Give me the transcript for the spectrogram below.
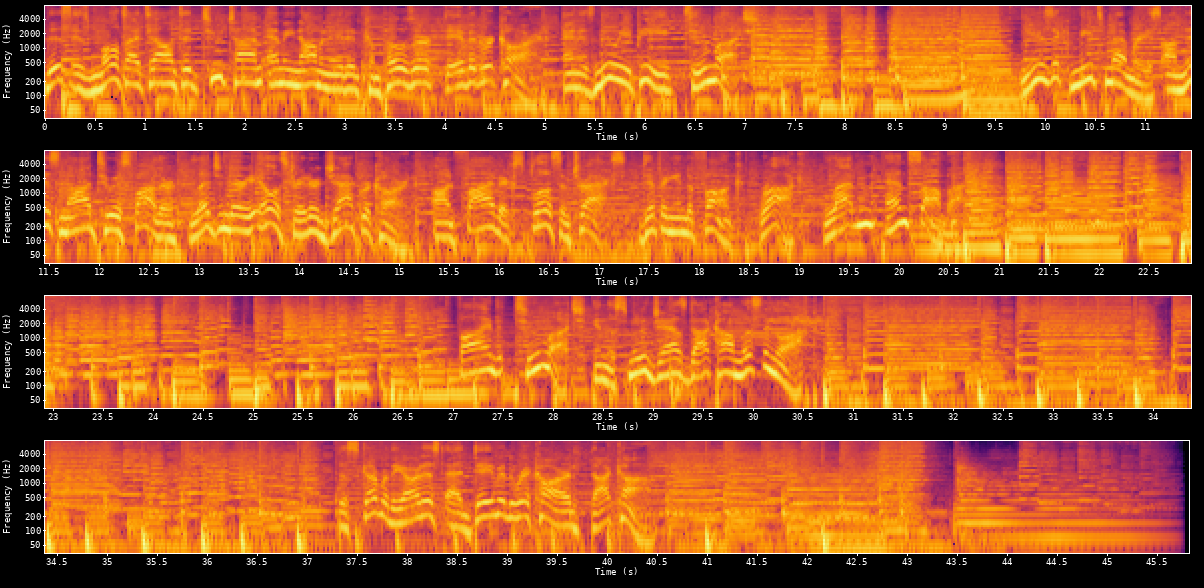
This is multi talented, two time Emmy nominated composer David Ricard and his new EP, Too Much. Music meets memories on this nod to his father, legendary illustrator Jack Ricard, on five explosive tracks, dipping into funk, rock, Latin, and samba. Find Too Much in the smoothjazz.com listening loft. Discover the artist at davidricard.com.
